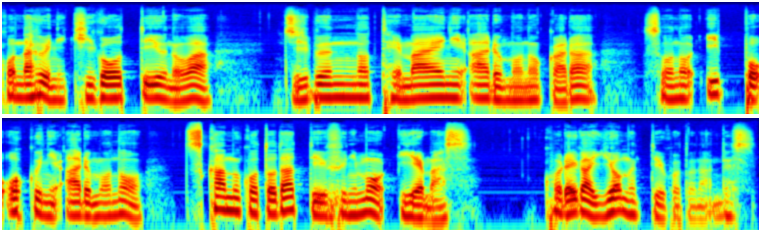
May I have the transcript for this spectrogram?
こんなふうに記号っていうのは自分の手前にあるものからその一歩奥にあるものをつかむことだっていうふうにも言えます。これが読むっていうことなんです。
